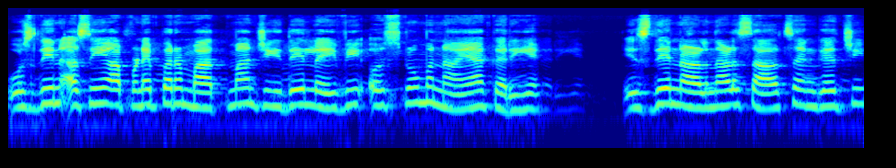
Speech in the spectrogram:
ਉਸ ਦਿਨ ਅਸੀਂ ਆਪਣੇ ਪਰਮਾਤਮਾ ਜੀ ਦੇ ਲਈ ਵੀ ਉਸ ਨੂੰ ਮਨਾਇਆ ਕਰੀਏ। ਇਸ ਦੇ ਨਾਲ ਨਾਲ ਸਾਧ ਸੰਗਤ ਜੀ,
